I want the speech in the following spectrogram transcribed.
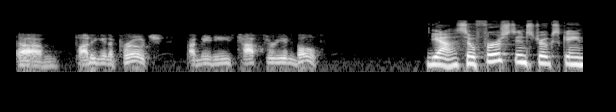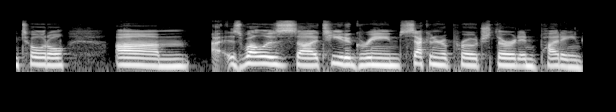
um, putting and approach. I mean, he's top three in both. Yeah. So first in strokes gained total, um, as well as uh, tee to green, second in approach, third in putting.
